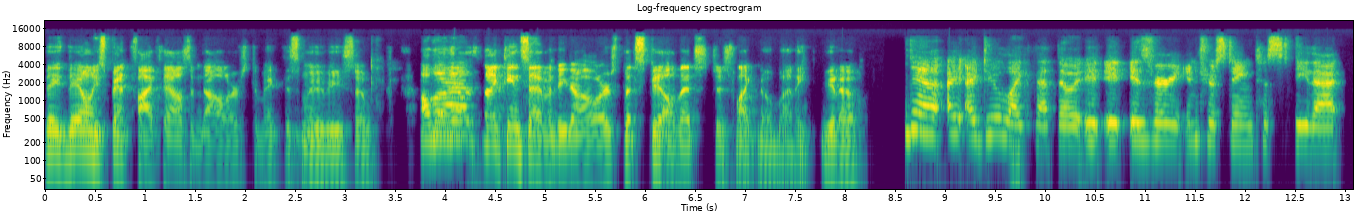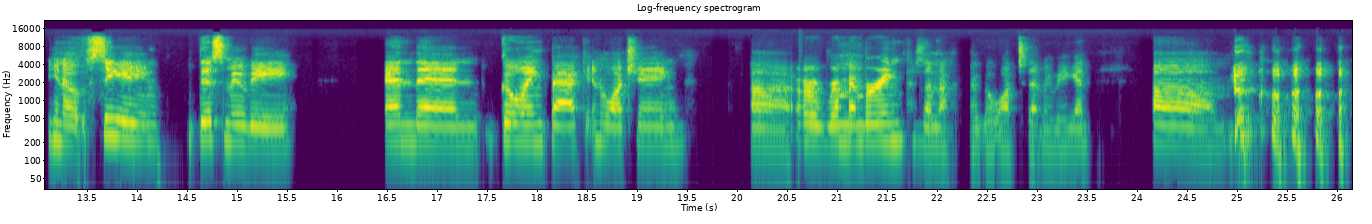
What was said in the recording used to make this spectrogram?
They they only spent five thousand dollars to make this movie, so although Yeah. that was nineteen seventy dollars, but still, that's just like no money, you know. Yeah, I, I do like that though. It it is very interesting to see that, you know, seeing this movie and then going back and watching uh or remembering because I'm not gonna go watch that movie again. Um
